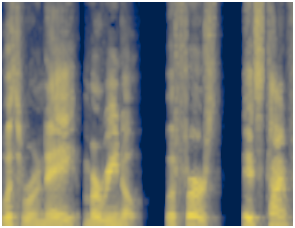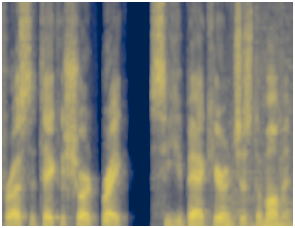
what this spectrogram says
with Renee Marino. But first, it's time for us to take a short break. See you back here in just a moment.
